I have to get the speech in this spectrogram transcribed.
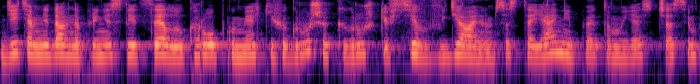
Детям недавно принесли целую коробку мягких игрушек. Игрушки все в идеальном состоянии, поэтому я сейчас им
